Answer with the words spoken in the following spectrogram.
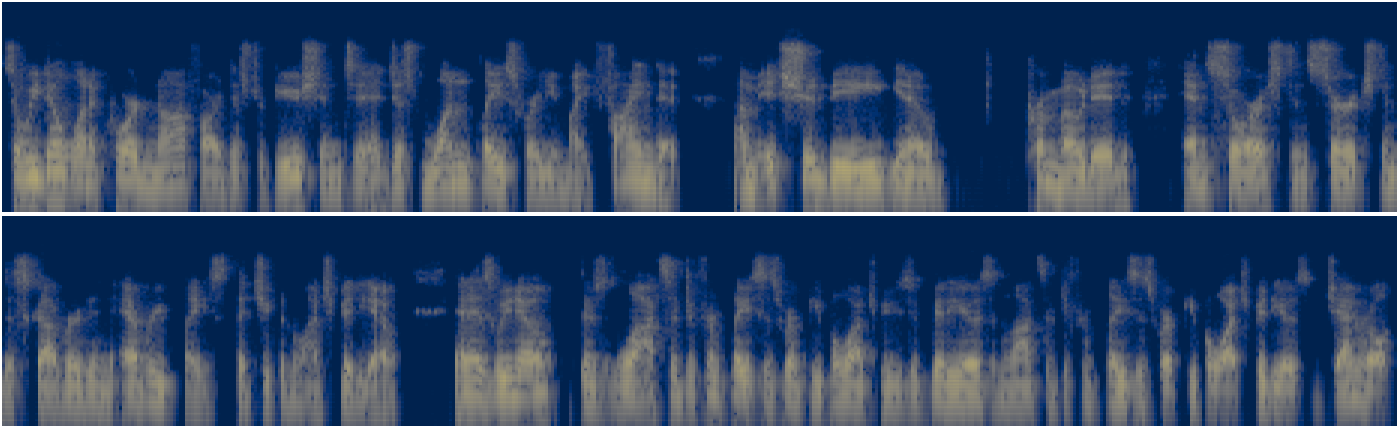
So we don't want to cordon off our distribution to just one place where you might find it. Um, it should be, you know, promoted and sourced and searched and discovered in every place that you can watch video. And as we know, there's lots of different places where people watch music videos and lots of different places where people watch videos in general.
